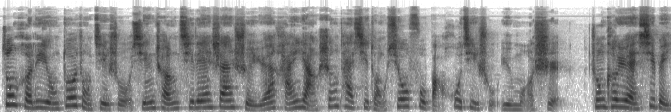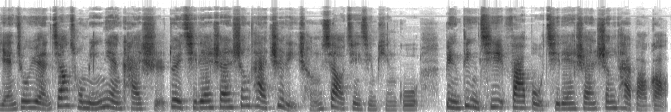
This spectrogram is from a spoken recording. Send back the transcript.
综合利用多种技术，形成祁连山水源涵养生态系统修复保护技术与模式。中科院西北研究院将从明年开始对祁连山生态治理成效进行评估，并定期发布祁连山生态报告。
